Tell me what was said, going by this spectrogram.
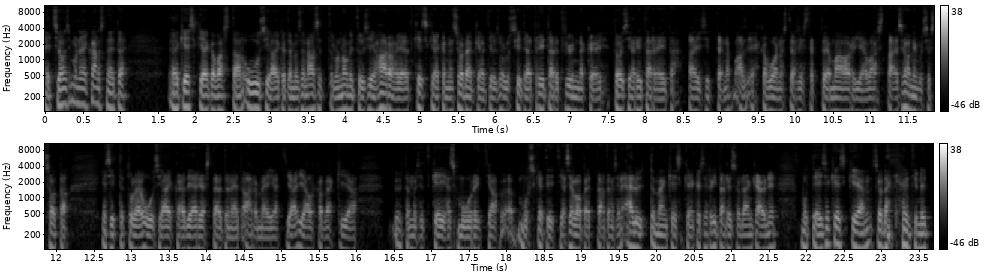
Et se on semmoinen kans näitä keskiaika vastaan uusi aika tämmöisen asettelun omituisia harhoja, että keskiaikainen sodankäynti olisi ollut sitä, että ritarit rynnäköi toisia ritareita tai sitten ehkä huonosti asistettuja maoria vastaan, ja se on niin kuin se sota, ja sitten tulee uusi aika, että järjestäytyneet armeijat ja jalkaväki ja tämmöiset keihäsmuurit ja musketit, ja se lopettaa tämmöisen älyttömän keskiaikaisen ritarisodankäynnin, mutta ei se keskiajan sodankäynti nyt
